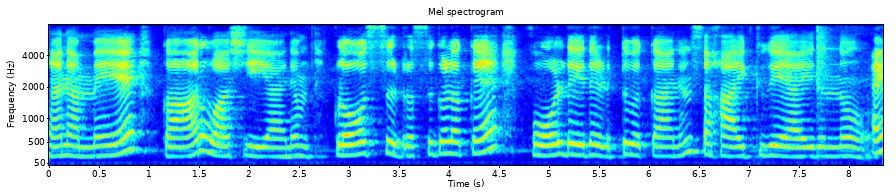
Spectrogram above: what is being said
ഞാൻ അമ്മയെ കാർ വാഷ് ചെയ്യാനും ക്ലോസ് ഡ്രസ്സുകളൊക്കെ ഫോൾഡ് ചെയ്ത് എടുത്തു വെക്കാനും സഹായിക്കുകയായിരുന്നു. I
